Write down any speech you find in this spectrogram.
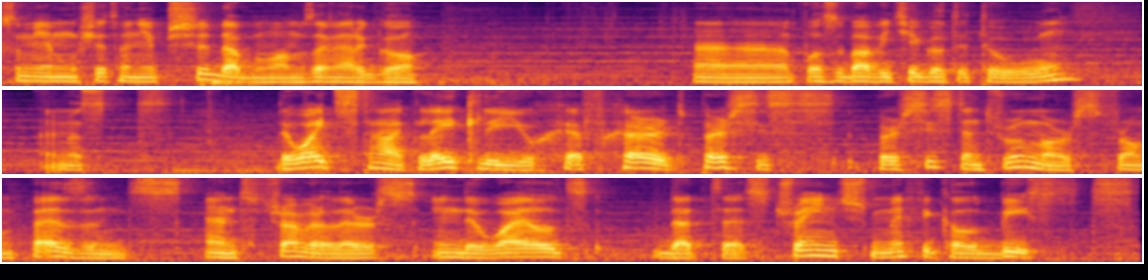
w sumie mu się to nie przyda, bo mam zamiar go e, pozbawić jego tytułu. Natomiast The White Stag, lately you have heard persis persistent rumors from peasants and travelers in the wild that a strange mythical beast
